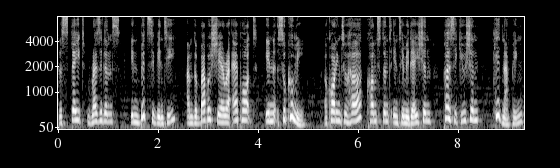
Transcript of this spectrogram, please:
the state residence in Bitsivinti, and the Babushera airport in Sukhumi. According to her, constant intimidation, persecution, kidnapping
